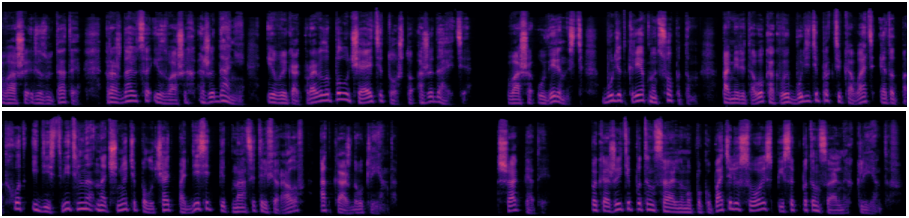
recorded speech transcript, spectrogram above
Ваши результаты рождаются из ваших ожиданий, и вы, как правило, получаете то, что ожидаете. Ваша уверенность будет крепнуть с опытом, по мере того, как вы будете практиковать этот подход и действительно начнете получать по 10-15 рефералов от каждого клиента. Шаг пятый. Покажите потенциальному покупателю свой список потенциальных клиентов.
